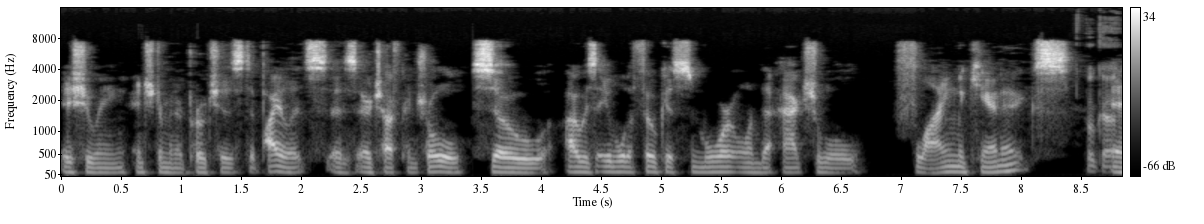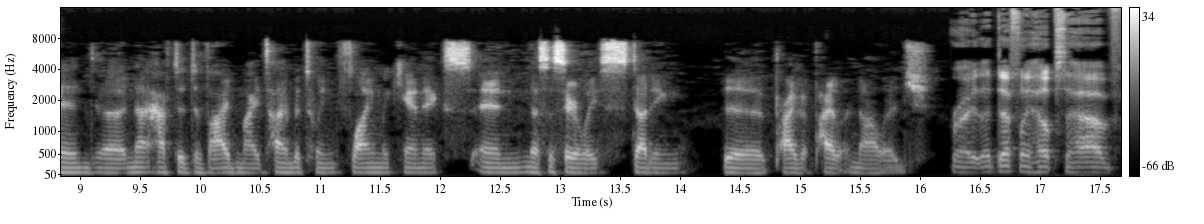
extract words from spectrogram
issuing instrument approaches to pilots as air traffic control. So I was able to focus more on the actual flying mechanics okay. and uh, not have to divide my time between flying mechanics and necessarily studying the private pilot knowledge. Right, that definitely helps to have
